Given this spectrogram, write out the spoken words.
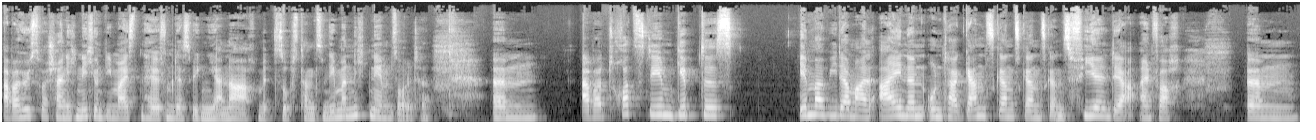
aber höchstwahrscheinlich nicht und die meisten helfen deswegen ja nach mit Substanzen, die man nicht nehmen sollte. Ähm, aber trotzdem gibt es immer wieder mal einen unter ganz, ganz, ganz, ganz vielen, der einfach ähm,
